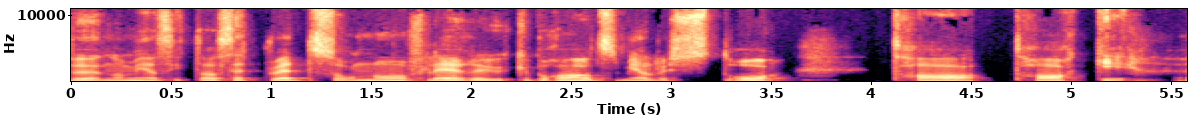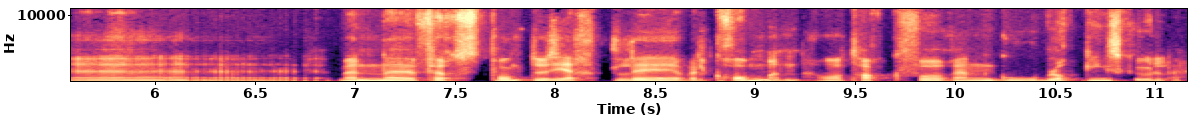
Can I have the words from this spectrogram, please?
når vi har sittet og sett Red Zone nå flere uker på rad, som vi har lyst til å ta tak i. Eh, Men eh, først, Pontus, hjertelig velkommen, og takk for en god blokkingsskole.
